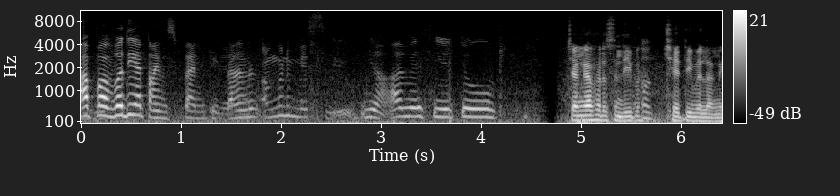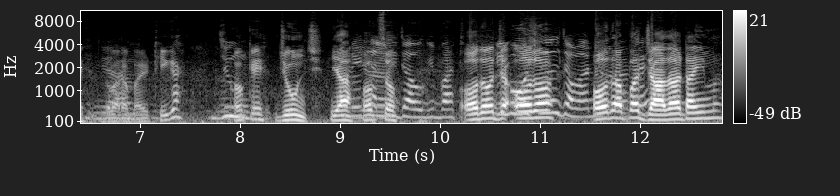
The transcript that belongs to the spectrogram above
ਆਪਾਂ ਵਧੀਆ ਟਾਈਮ ਸਪੈਂਡ ਕੀਤਾ ਹੈ I'm gonna miss you. ਯਾ ਆਈ ਮਿਸ ਯੂ ਟੂ ਚੰਗਾ ਫਿਰ ਸੰਦੀਪ ਛੇਤੀ ਮਿਲਾਂਗੇ ਦੁਬਾਰਾ ਬਾਈ ਠੀਕ ਹੈ? ਓਕੇ ਜੂਨ ਚ ਯਾ ਹੋਪ ਸੋ ਜਾਊਗੀ ਬਟ ਉਦੋਂ ਜ- ਉਦੋਂ ਉਦੋਂ ਆਪਾਂ ਜ਼ਿਆਦਾ ਟਾਈਮ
